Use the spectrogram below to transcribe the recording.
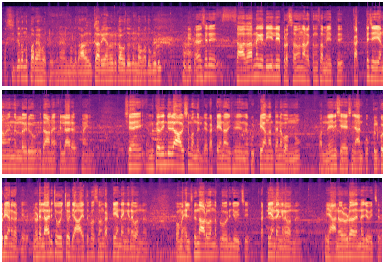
പ്രൊസീജിയർ ഒന്ന് പറയാൻ പറ്റും എങ്ങനെയാണെന്നുള്ളത് ആളുകൾക്ക് അറിയാനൊരു കൗതുകം ഉണ്ടാവും. അതുകൂടി വെച്ചാൽ സാധാരണഗതിയിൽ പ്രസവം നടക്കുന്ന സമയത്ത് കട്ട് ചെയ്യണം എന്നുള്ളൊരു ഇതാണ് എല്ലാവരും മൈൻഡ് പക്ഷേ നമുക്കതിന്റെ ഒരു ആവശ്യം വന്നില്ല. കട്ട് ചെയ്യണ ആവശ്യം. കുട്ടി അങ്ങനെ തന്നെ വന്നു. വന്നതിന് ശേഷം ഞാൻ പൊക്കിൾക്കൊടിയാണ് കട്ട് ചെയ്തത്. എന്നോട് എല്ലാവരും ചോദിച്ചു മതി ആദ്യത്തെ പ്രസവം കട്ട് ചെയ്യേണ്ട എങ്ങനെ വന്നത് അപ്പം ഹെൽത്ത് നിന്ന് ആൾ വന്നപ്പോൾ ഓരും ചോദിച്ച് കട്ട് ചെയ്യേണ്ട എങ്ങനെ വന്ന്? അപ്പോൾ ഞാൻ അവരോട് അതന്നെ ചോദിച്ചത്.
